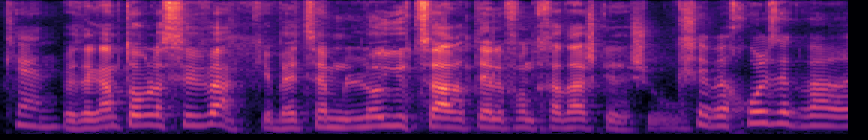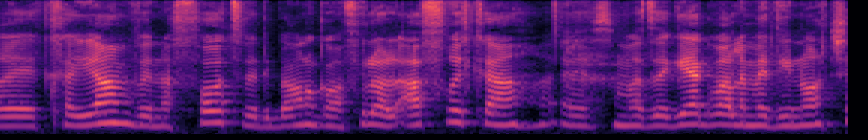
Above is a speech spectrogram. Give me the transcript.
כן. וזה גם טוב לסביבה, כי בעצם לא יוצר טלפון חדש כדי שהוא... כשבחו"ל זה כבר אה, קיים ונפוץ, ודיברנו גם אפילו על אפריקה, זאת אומרת, זה הגיע כבר למדינות ש...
